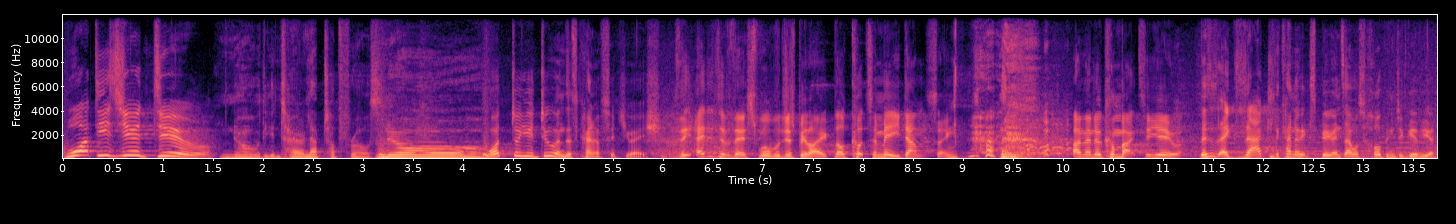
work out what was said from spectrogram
What did you do? No, the entire laptop froze. No. What do you do in this kind of situation? The edit of this will, will just be like, they'll cut to me dancing, and then it'll come back to you. This is exactly the kind of experience I was hoping to give you.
